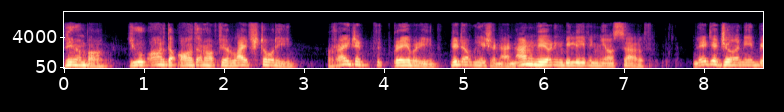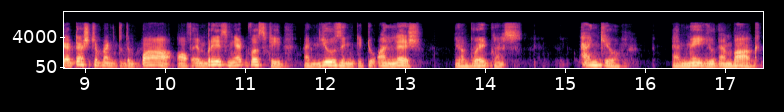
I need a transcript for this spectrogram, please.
Remember, you are the author of your life story. Write it with bravery, determination, and unwavering belief in yourself. Let your journey be a testament to the power of embracing adversity and using it to unleash your greatness. Thank you, and may you embark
